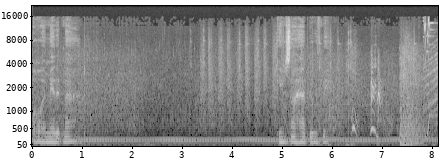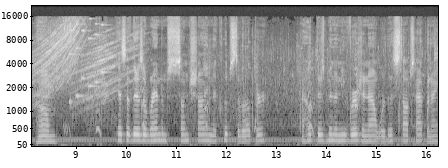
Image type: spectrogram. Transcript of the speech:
Oh, I made it mad. Game's not happy with me. Um... Guess if there's a random Sunshine Eclipse developer I hope there's been a new version out where this stops happening.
